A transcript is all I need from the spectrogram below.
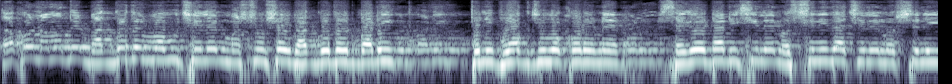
তখন আমাদের ভাগ্যধর বাবু ছিলেন মাস্টারসাই ভাগ্যধর বাড়ি, তিনি ব্লক যুবকরণের সেক্রেটারি ছিলেন, অশ্বিনীদা ছিলেন, অশ্বিনী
